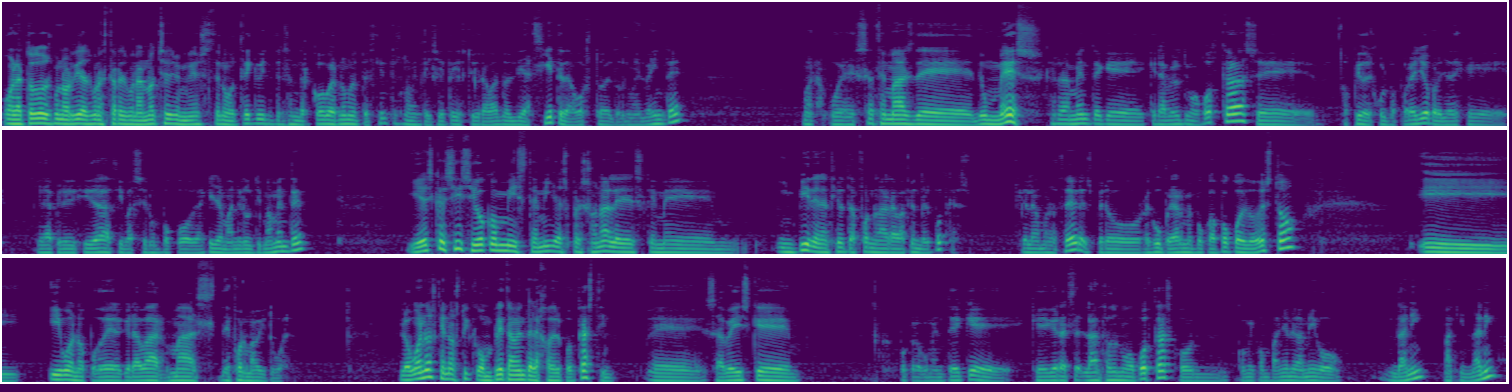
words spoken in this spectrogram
Hola a todos, buenos días, buenas tardes, buenas noches, bienvenidos a este nuevo Trek 23 Undercover número 397 que estoy grabando el día 7 de agosto del 2020. Bueno, pues hace más de, un mes que realmente que, que grabé el último podcast. Eh, os pido disculpas por ello, pero ya dije que, la periodicidad iba a ser un poco de aquella manera últimamente. Y es que sí, sigo con mis temillas personales que me impiden en cierta forma la grabación del podcast. ¿Qué le vamos a hacer? Espero recuperarme poco a poco de todo esto y, bueno, poder grabar más de forma habitual. Lo bueno es que no estoy completamente alejado del podcasting. Eh, sabéis que, porque lo comenté, que, he lanzado un nuevo podcast con, mi compañero y amigo Dani, Dani,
